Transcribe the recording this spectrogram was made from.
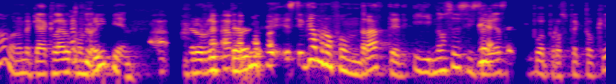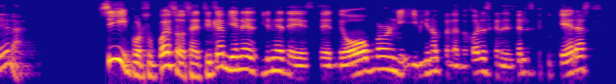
No, bueno, me queda claro con Ripien. Ah, pero, Steve no fue un drafted y no sé si sabías el tipo de prospecto que era. Sí, por supuesto. O sea, Steve viene, viene de, este, de Auburn y, vino con las mejores credenciales que tú quieras.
